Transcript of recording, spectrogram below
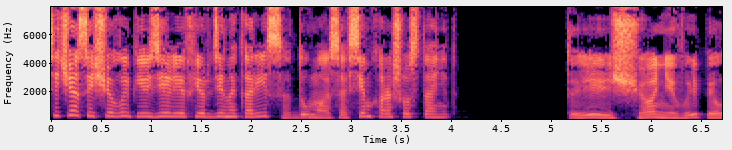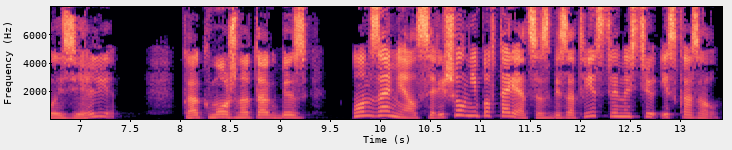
Сейчас еще выпью зелье Фьюрдины Кариса, думаю, совсем хорошо станет». «Ты еще не выпила зелье? Как можно так без...» Он замялся, решил не повторяться с безответственностью и сказал.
